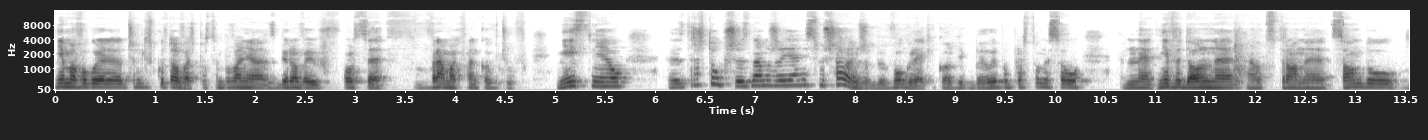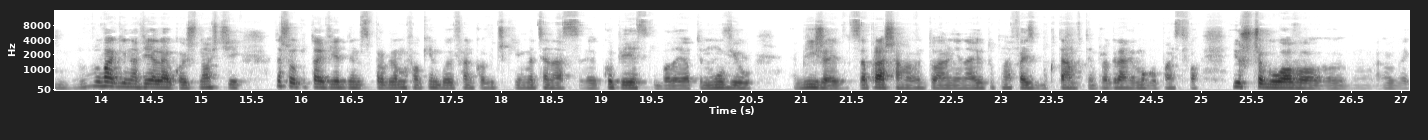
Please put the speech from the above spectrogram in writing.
nie ma w ogóle o czym dyskutować. Postępowania zbiorowe już w Polsce w ramach Frankowiczów nie istnieją. Zresztą przyznam, że ja nie słyszałem, żeby w ogóle jakiekolwiek były, po prostu one są mm, niewydolne od strony sądu, z uwagi na wiele okoliczności. Zresztą tutaj w jednym z programów Okiem były Frankowiczki, mecenas Kupiejewski bodaj o tym mówił, bliżej, zapraszam ewentualnie na YouTube, na Facebook, tam w tym programie mogą Państwo już szczegółowo e,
